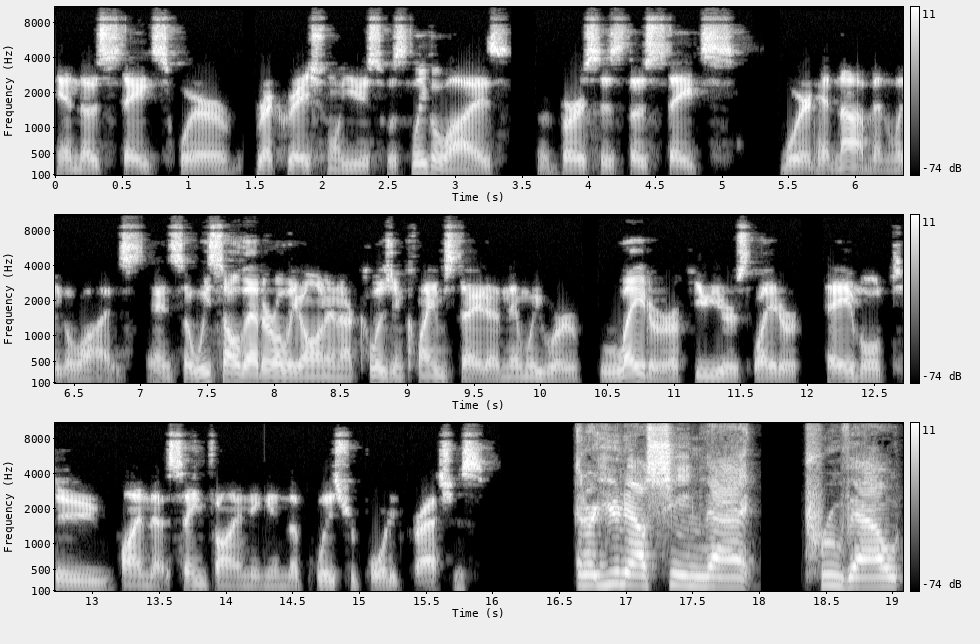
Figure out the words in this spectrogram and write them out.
in those states where recreational use was legalized versus those states where it had not been legalized. And so we saw that early on in our collision claims data. And then we were later, a few years later, able to find that same finding in the police reported crashes. And are you now seeing that prove out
